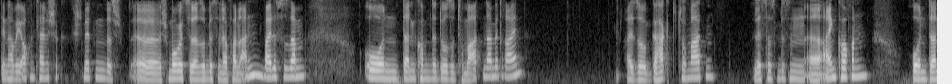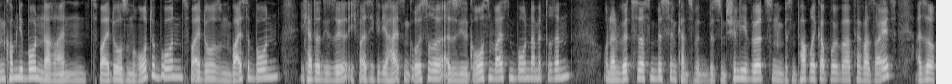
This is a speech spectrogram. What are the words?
den habe ich auch in kleine Stücke geschnitten. Das äh, schmuggelst du dann so ein bisschen in der Pfanne an, beides zusammen. Und dann kommt eine Dose Tomaten damit rein. Also gehackte Tomaten. Lässt das ein bisschen äh, einkochen. Und dann kommen die Bohnen da rein. Zwei Dosen rote Bohnen, zwei Dosen weiße Bohnen. Ich hatte diese, ich weiß nicht, wie die heißen, größere, also diese großen weißen Bohnen da mit drin. Und dann würzt du das ein bisschen, kannst du mit ein bisschen Chili würzen, ein bisschen Paprikapulver, Pfeffer, Salz. Also,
